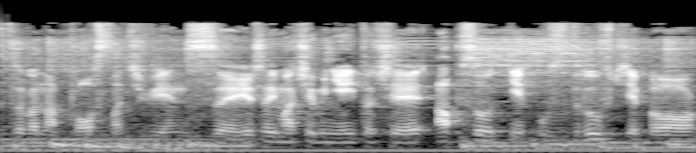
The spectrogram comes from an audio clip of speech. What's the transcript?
zdrowia na postać, więc e, jeżeli macie mniej, to cię absolutnie uzdrówcie, bo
